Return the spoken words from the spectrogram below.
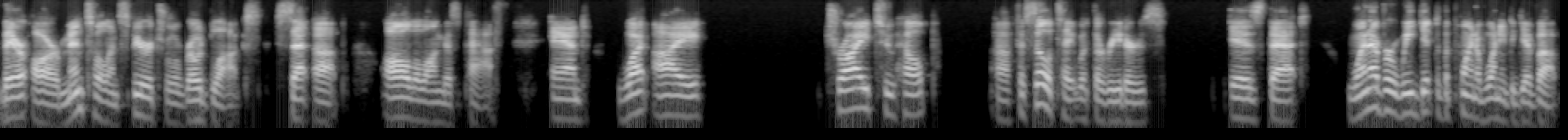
There are mental and spiritual roadblocks set up all along this path. And what i try to help uh, facilitate with the readers is that whenever we get to the point of wanting to give up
